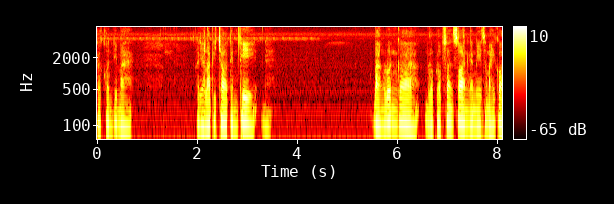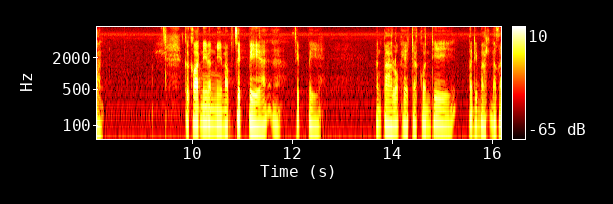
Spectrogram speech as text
ก็คนที่มา ก็จะรับผิดชอบเต็มที่นะบางรุ่นก็หลบๆซ่อนๆ กันมีสมัยก่อน คือคอร์สนี้มันมีมาสิบปีฮะสิบปี มันปาลบเหตุจากคนที่ปฏิบัติแล้วก็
